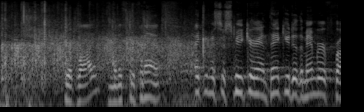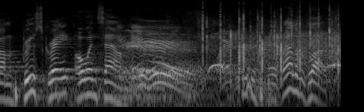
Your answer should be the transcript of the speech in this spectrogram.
To reply, Minister of Finance. Thank you, Mr. Speaker, and thank you to the member from Bruce Grey, Owen Sound. Round of applause.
